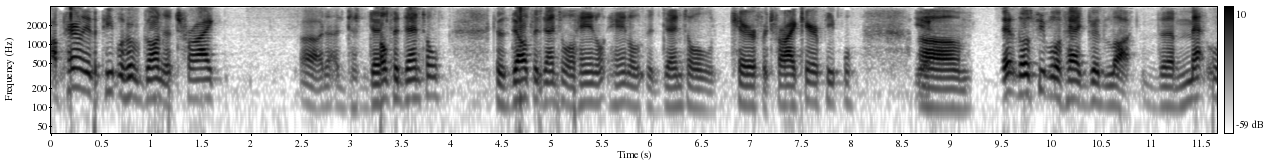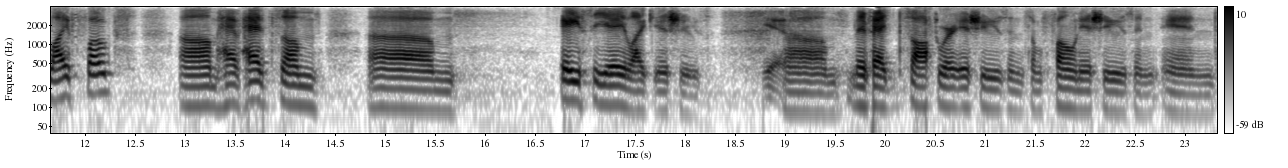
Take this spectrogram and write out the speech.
apparently, the people who have gone to try uh, Delta Dental, because Delta Dental handle, handles the dental care for TRICARE people. Yeah. Um, th- those people have had good luck. The MetLife folks um, have had some um, ACA-like issues. Yeah. Um, they've had software issues and some phone issues, and and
